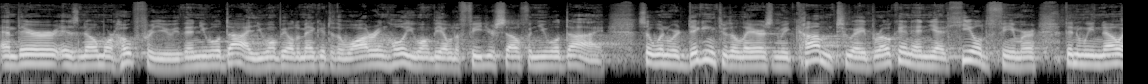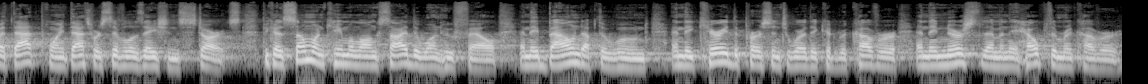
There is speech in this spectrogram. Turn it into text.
and there is no more hope for you. Then you will die. You won't be able to make it to the watering hole. You won't be able to feed yourself and you will die. So when we're digging through the layers and we come to a broken and yet healed femur, then we know at that point that's where civilization starts. Because someone came alongside the one who fell and they bound up the wound and they carried the person to where they could recover and they nursed them and they helped them recover.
